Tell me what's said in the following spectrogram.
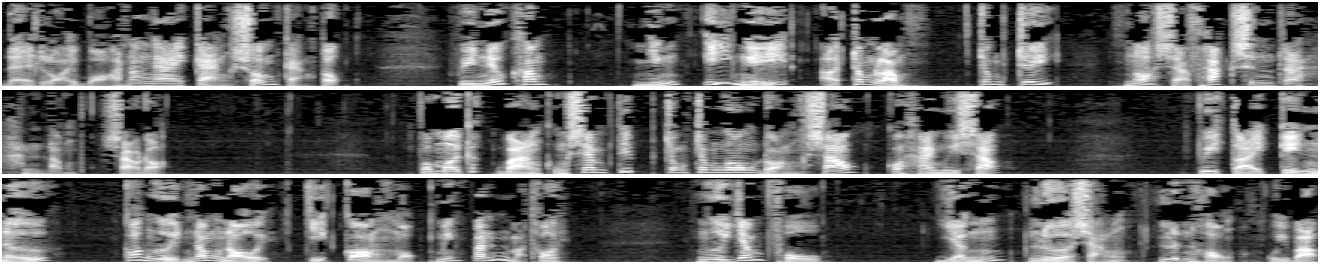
để loại bỏ nó ngay càng sớm càng tốt. Vì nếu không, những ý nghĩ ở trong lòng trong trí, nó sẽ phát sinh ra hành động sau đó. Và mời các bạn cùng xem tiếp trong châm ngôn đoạn 6 có 26. Vì tại kỹ nữ có người nông nổi chỉ còn một miếng bánh mà thôi. Người giám phụ dẫn lừa sẵn linh hồn quý báu.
